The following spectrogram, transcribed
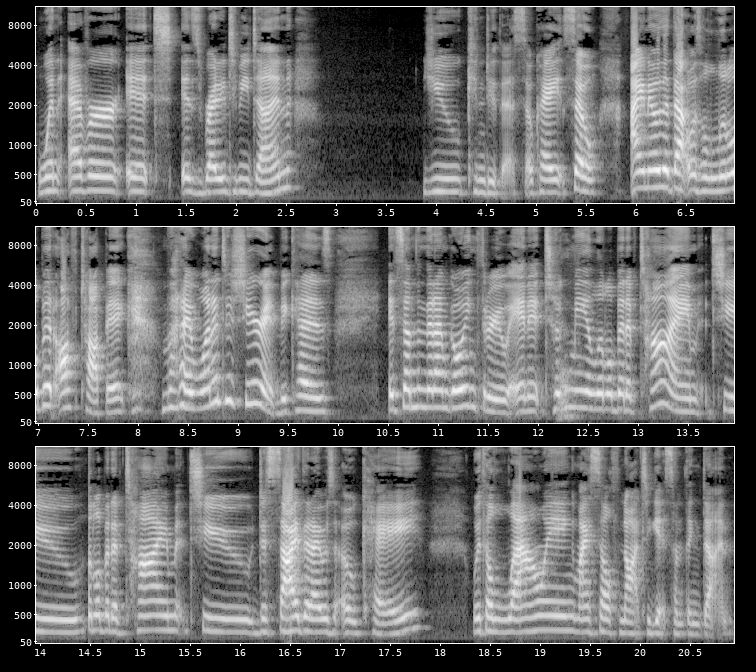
whenever it is ready to be done. You can do this, okay? So I know that that was a little bit off topic, but I wanted to share it because it's something that I'm going through and it took me a little bit of time to a little bit of time to decide that I was okay with allowing myself not to get something done.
